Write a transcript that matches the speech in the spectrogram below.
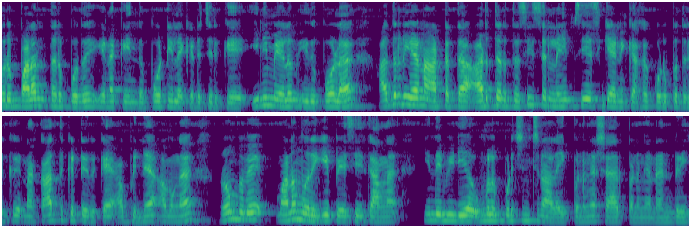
ஒரு பலன் தற்போது எனக்கு இந்த போட்டியில் கிடைச்சிருக்கு. இனிமேலும் இது போல் அதிரடியான ஆட்டத்தை அடுத்தடுத்த சீசன்லையும் சிஎஸ்கே அணிக்காக கொடுப்பதற்கு நான் காத்துக்கிட்டு இருக்கேன் அப்படின்னு அவங்க ரொம்பவே மனமுருகி பேசியிருக்காங்க. இந்த வீடியோ உங்களுக்கு பிடிச்சிருந்துச்சுன்னா லைக் பண்ணுங்கள் ஷேர் பண்ணுங்கள் நன்றி.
